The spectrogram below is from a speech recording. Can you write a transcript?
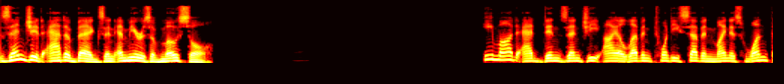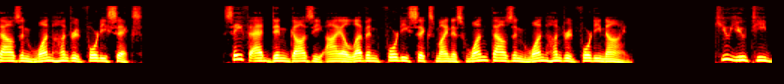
Zengid Atabegs and emirs of Mosul. Imad ad-Din Zengi I 1127–1146 Saif ad-Din Ghazi I 1146–1149 Qutb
